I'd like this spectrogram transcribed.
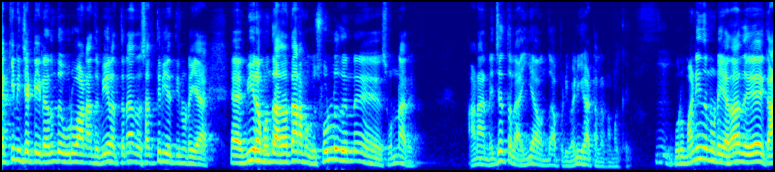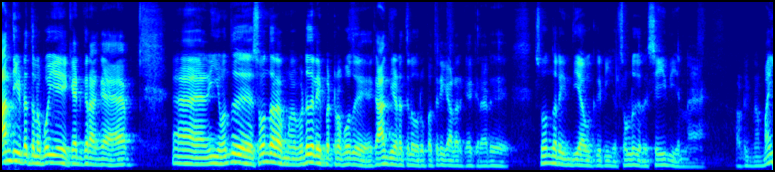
அக்கினி சட்டியிலிருந்து உருவான அந்த வீரத்தின அந்த சத்திரியத்தினுடைய வீரம் வந்து அதை தான் நமக்கு சொல்லுதுன்னு சொன்னார். ஆனால் நிஜத்தில் ஐயா வந்து அப்படி வழிகாட்டலை நமக்கு. ஒரு மனிதனுடைய அதாவது காந்தி இடத்துல போய் கேட்குறாங்க நீங்கள் வந்து சுதந்திரம் விடுதலை பெற்ற போது காந்தி இடத்துல ஒரு பத்திரிகையாளர் கேட்குறாரு சுதந்திர இந்தியாவுக்கு நீங்கள் சொல்லுகிற செய்தி என்ன? அப்படின்னா மை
